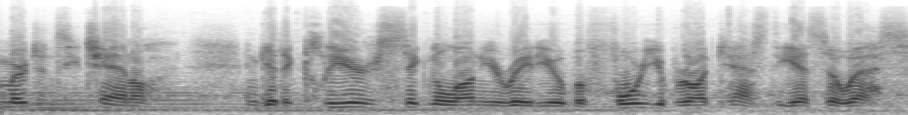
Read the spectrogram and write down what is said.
emergency channel and get a clear signal on your radio before you broadcast the SOS.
